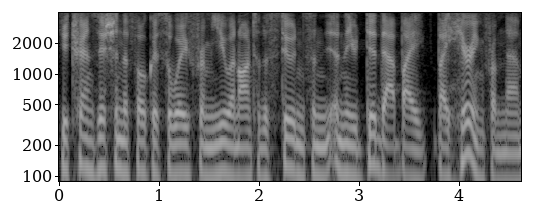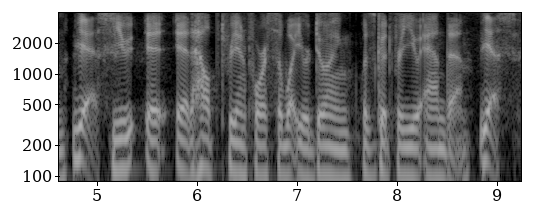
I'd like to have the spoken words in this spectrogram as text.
you transitioned the focus away from you and onto the students and, and you did that by by hearing from them yes you it, it helped reinforce that what you were doing was good for you and them yes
